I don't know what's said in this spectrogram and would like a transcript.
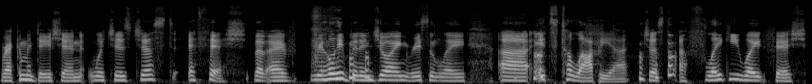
recommendation, which is just a fish that I've really been enjoying recently. Uh, it's tilapia, just a flaky white fish,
